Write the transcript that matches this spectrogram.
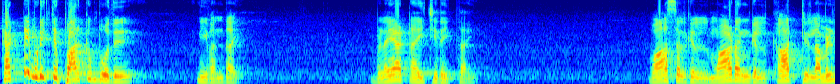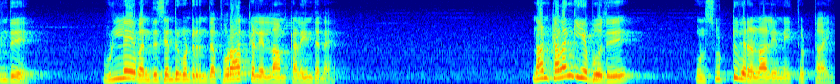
கட்டி முடித்து பார்க்கும்போது நீ வந்தாய். விளையாட்டாய் சிதைத்தாய். வாசல்கள் மாடங்கள் காற்றில் அமிழ்ந்து உள்ளே வந்து சென்று கொண்டிருந்த புறாக்கள் எல்லாம் கலைந்தன. நான் கலங்கிய போது உன் சுட்டு விரலால் என்னை தொட்டாய்.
